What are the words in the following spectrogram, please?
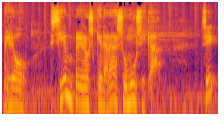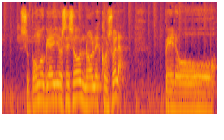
pero siempre nos quedará su música. Sí, supongo que a ellos eso no les consuela, pero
